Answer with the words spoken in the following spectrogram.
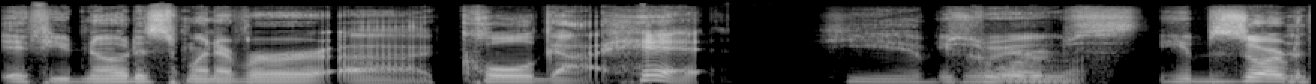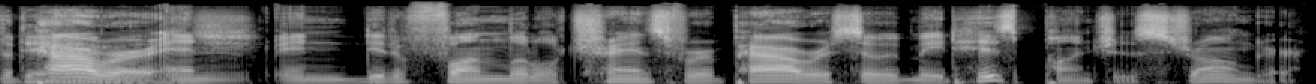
if you notice, whenever uh, Cole got hit, He absorbs he absorbed the the, power and and did a fun little transfer of power, so it made his punches stronger.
